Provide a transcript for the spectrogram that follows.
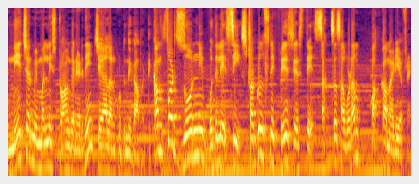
నేచర్ మిమ్మల్ని స్ట్రాంగ్ అనేది చేయాలనుకుంటుంది కాబట్టి. కంఫర్ట్ జోన్ని వదిలేసి స్ట్రగుల్స్ని ఫేస్ చేస్తే సక్సెస్ అవ్వడం పక్కా మై డియర్ ఫ్రెండ్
